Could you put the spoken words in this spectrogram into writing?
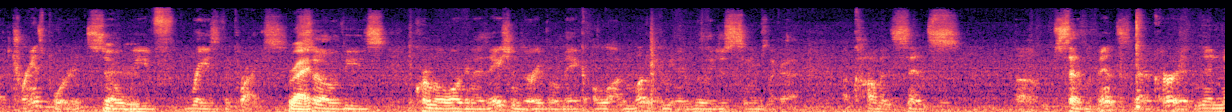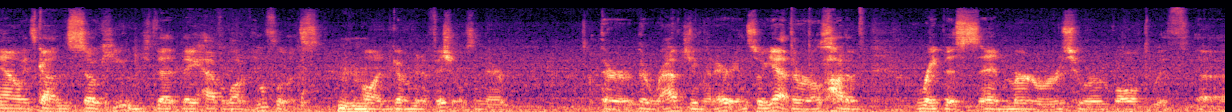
uh, transported, so Mhm. we've raised the price. Right. So these criminal organizations are able to make a lot of money. I mean, it really just seems like a, a common sense um, set of events that occur. And then now it's gotten so huge that they have a lot of influence Mhm. on government officials, and they're they're they're ravaging that area. And so yeah, there are a lot of rapists and murderers who are involved with uh,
